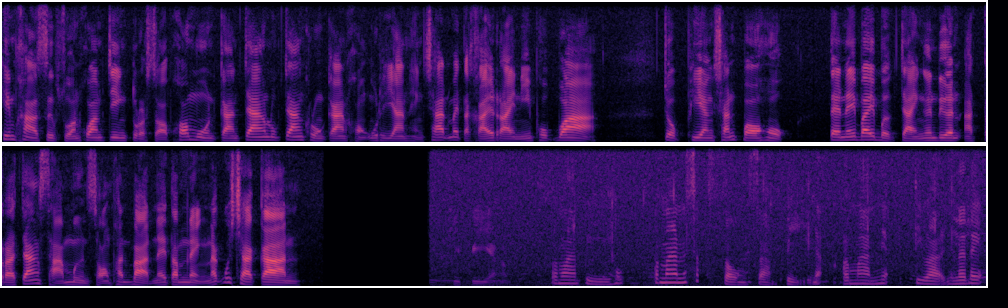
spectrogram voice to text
ทีมข่าวสืบสวนความจริงตรวจสอบข้อมูลการจ้างลูกจ้างโครงการของอุทยานแห่งชาติแม่ตะไคร้รายนี้พบว่า จบเพียงชั้นป .6 แต่ในใบเบิกจ่ายเงินเดือนอัตราจ้าง 32,000 บาทในตำแหน่งนักวิชาการกี่ปีครับ ประมาณปีหกประมาณสักสองสามปีนะประมาณเนี้ยที่ว่าระยะ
